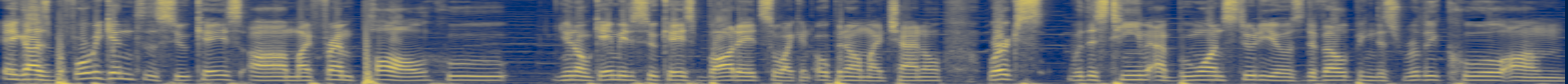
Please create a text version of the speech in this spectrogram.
Hey guys, before we get into the suitcase, um, my friend Paul, who you know gave me the suitcase, bought it so I can open it on my channel, works with his team at Buwan Studios, developing this really cool um,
